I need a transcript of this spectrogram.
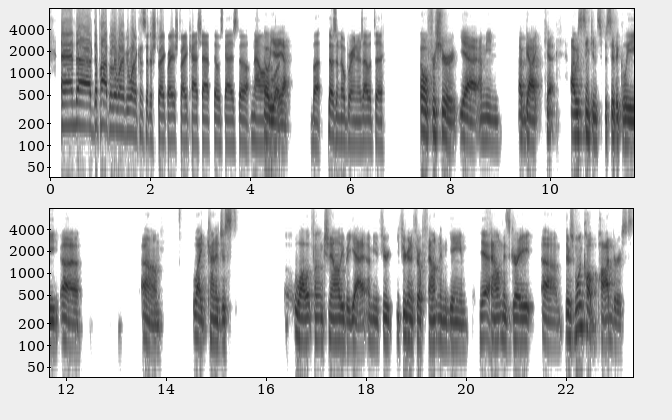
and uh, the popular one, if you want to consider Strike, right? Strike, Cash App, those guys uh, now. on Oh yeah, board. yeah. But those are no brainers, I would say. Oh, for sure. Yeah. I mean, I've got, I was thinking specifically, uh, um, like kind of just wallet functionality, but yeah, I mean, if you're, if you're going to throw fountain in the game, Yeah. fountain is great. Um, there's one called Podverse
